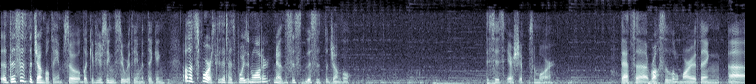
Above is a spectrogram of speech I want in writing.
uh, this is the jungle theme. So like if you're seeing the sewer theme and thinking, oh that's forest because it has poison water. No, this is this is the jungle. This is airship some more. That's uh, Ross's little Mario thing. Uh,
